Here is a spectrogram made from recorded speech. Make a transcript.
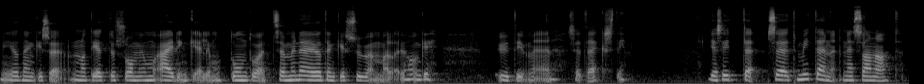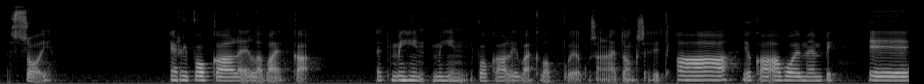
niin jotenkin se, no tietty suomi on mun äidinkieli, mutta tuntuu, että se menee jotenkin syvemmälle johonkin ytimeen se teksti. Ja sitten se, että miten ne sanat soi eri vokaaleilla vaikka että mihin, mihin vokaaliin vaikka loppuu joku sana, että onko se sitten A, joka on avoimempi, E,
